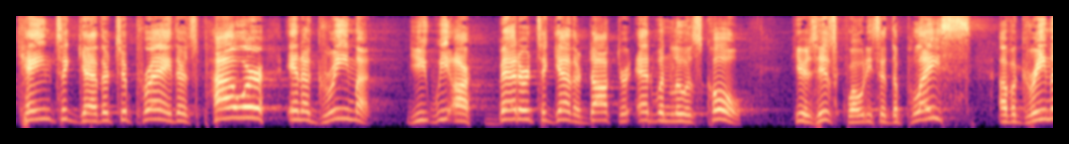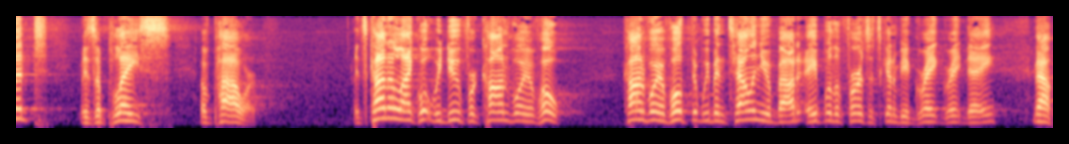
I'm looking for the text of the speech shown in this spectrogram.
came together to pray. There's power in agreement. You, we are better together. Dr. Edwin Louis Cole, here's his quote. He said, The place of agreement is a place of power. It's kind of like what we do for Convoy of Hope. Convoy of Hope that we've been telling you about, April the 1st, it's going to be a great, great day. Now,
